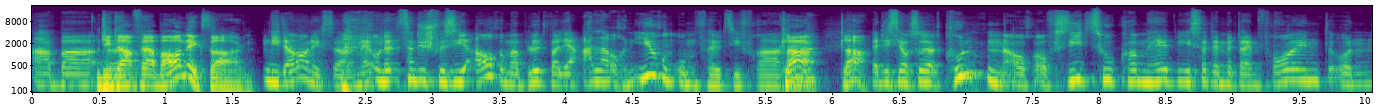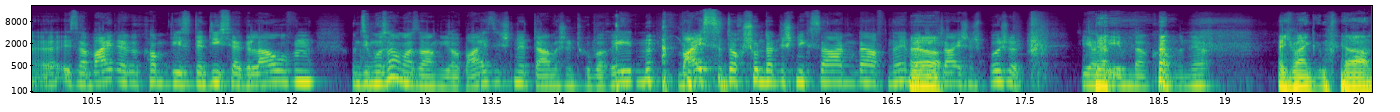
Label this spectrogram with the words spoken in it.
Aber Die äh, darf ja aber auch nichts sagen. die darf auch nichts sagen. Ne? Und das ist natürlich für sie auch immer blöd, weil ja alle auch in ihrem Umfeld sie fragen. Klar, ne? klar. Es ist ja auch so, dass Kunden auch auf sie zukommen, hey, wie ist er denn mit deinem Freund und äh, ist er weitergekommen, wie ist es denn dieses Jahr gelaufen? Und sie muss auch mal sagen, ja, weiß ich nicht, darf ich nicht drüber reden. weißt du doch schon, dass ich nichts sagen darf, ne? Immer Ja. die gleichen Sprüche, die halt eben dann kommen, ja. Ich meine, ja,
